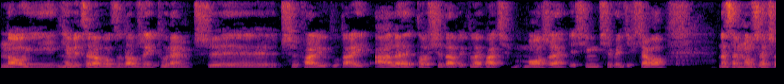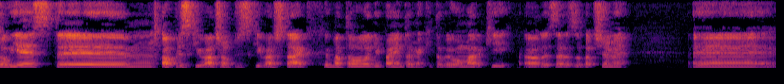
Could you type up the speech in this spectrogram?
No i nie wycelował za dobrze i turem przy, przyfalił tutaj, ale to się da wyklepać, może, jeśli mi się będzie chciało. Następną rzeczą jest em, opryskiwacz, opryskiwacz, tak. Chyba to, nie pamiętam jakie to było marki, ale zaraz zobaczymy. E,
